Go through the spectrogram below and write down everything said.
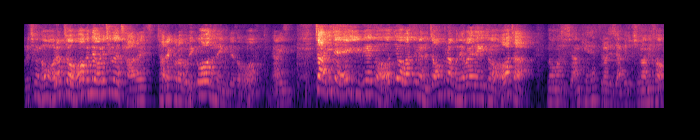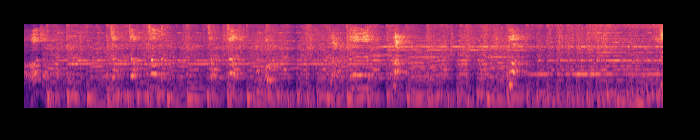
우리 친구 너무 어렵죠? 어, 근데 우리 친구는 잘할, 잘할 거라고 믿고 선생님께서 진행하겠습니다. 자, 이제 이 위에서 뛰어봤으면 점프를 한번 해봐야 되겠죠? 자, 넘어지지 않게, 쓰러지지 않게 조심하면서 점프. 점프, 점프, 점프! 점프, 점프! 오, 오. 점프! 와! 우와! 야!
